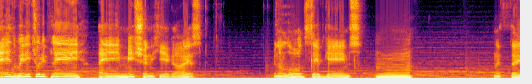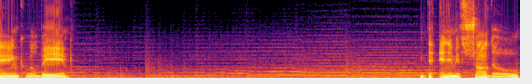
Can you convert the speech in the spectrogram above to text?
And we need to replay a mission here, guys. Gonna load saved games. Mm, I think will be the enemy's shadow.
